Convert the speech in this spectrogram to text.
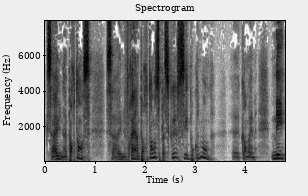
que ça a une importance. Ça a une vraie importance parce que c'est beaucoup de monde. Euh, quand même. Mais,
